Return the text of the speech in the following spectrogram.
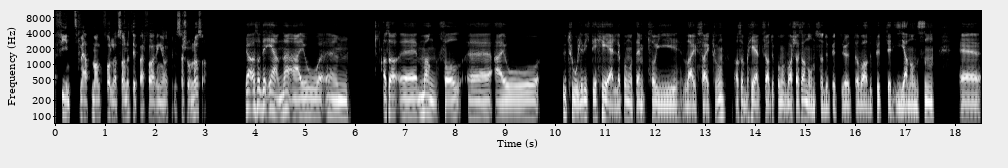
er fint med et mangfold av sånne typer erfaringer i organisasjonen også. Ja, altså Det ene er jo um, Altså, eh, mangfold eh, er jo utrolig viktig hele på en måte employee life cyclen. Altså helt fra du, hva slags annonse du putter ut, og hva du putter i annonsen, eh,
